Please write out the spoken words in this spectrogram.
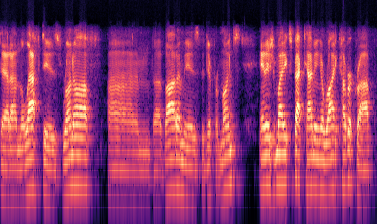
that on the left is runoff, on the bottom is the different months. And as you might expect, having a rye cover crop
